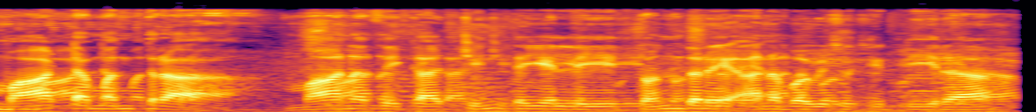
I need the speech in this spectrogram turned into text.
ಮಾಟ ಮಂತ್ರ ಮಾನಸಿಕ ಚಿಂತೆಯಲ್ಲಿ ತೊಂದರೆ ಅನುಭವಿಸುತ್ತಿದ್ದೀರಾ?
